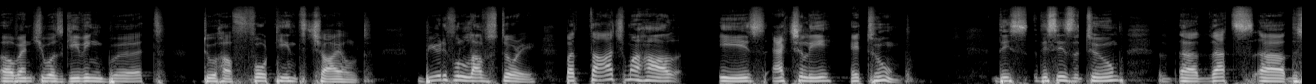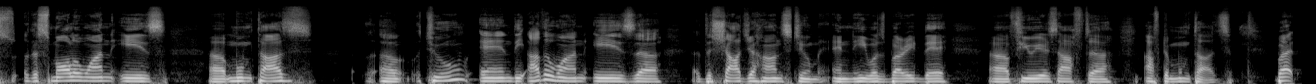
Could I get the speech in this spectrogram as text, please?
uh, when she was giving birth to her 14th child. Beautiful love story. But Taj Mahal is actually a tomb. This, this is the tomb. Uh, that's uh, the, the smaller one is Mumtaz uh, tomb, and the other one is uh, the Shah Jahan's tomb, and he was buried there uh, a few years after after Mumtaz. But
